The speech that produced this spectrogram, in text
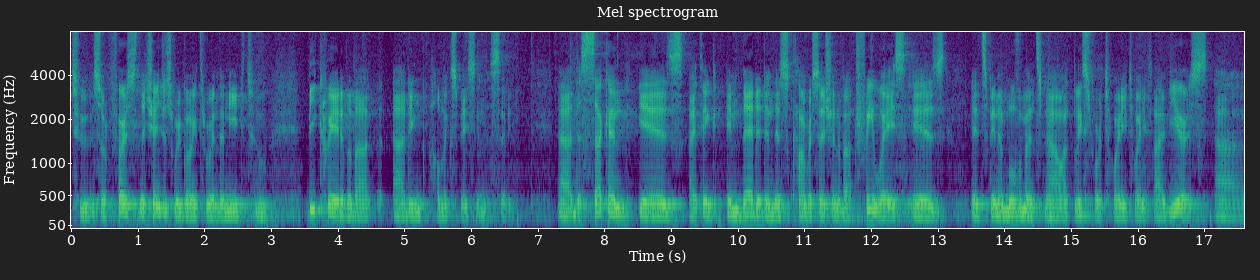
to sort of first the changes we're going through and the need to be creative about adding public space in the city. Uh, the second is, I think, embedded in this conversation about freeways is it's been a movement now, at least for 20, 25 years. Uh,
